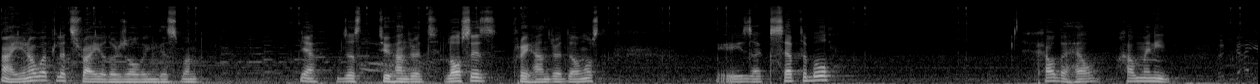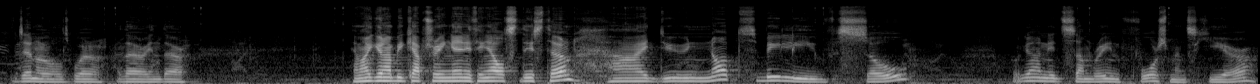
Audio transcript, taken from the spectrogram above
Ah, you know what? Let's try resolving this one. Yeah, just 200 losses, 300 almost is acceptable. How the hell? How many generals were there in there? Am I gonna be capturing anything else this turn? I do not believe so. We're gonna need some reinforcements here.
